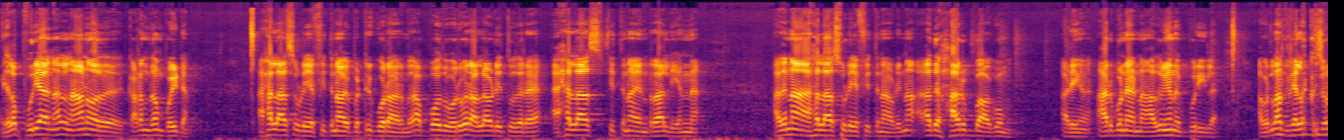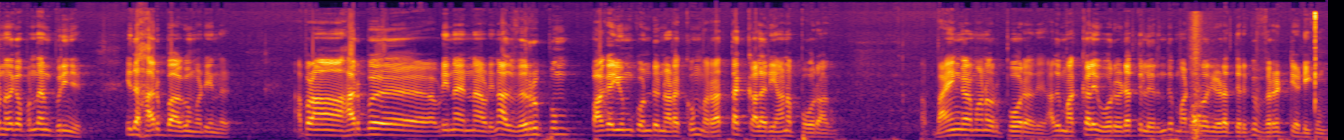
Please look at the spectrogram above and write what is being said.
இதெல்லாம் புரியாதனால நானும் அதை கடந்து தான் போயிட்டேன். அஹலாஸுடைய ஃபித்னாவை பற்றி கூற ஆரம்பித்தேன். அப்போது ஒருவர் அல்லாவுடைய தூதரை அஹலாஸ் ஃபித்னா என்றால் என்ன? அதுனா அஹலாஸுடைய ஃபித்னா அப்படின்னா அது ஹர்ப் ஆகும். அப்படிங்க ஹர்புன்னா என்ன? அதுவும் எனக்கு புரியல. அவர்லாம் அது விளக்க சொன்னதுக்கப்புறம் தான் எனக்கு புரிஞ்சுது. இது ஹர்ப் ஆகும் அப்படின்றது அப்புறம் ஹர்பு அப்படின்னா என்ன அப்படின்னா அது வெறுப்பும் பகையும் கொண்டு நடக்கும் இரத்த கலரியான போராகும் பயங்கரமான ஒரு போர் அது. அது மக்களை ஒரு இடத்திலிருந்து மற்றொரு இடத்திற்கு விரட்டி அடிக்கும்.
